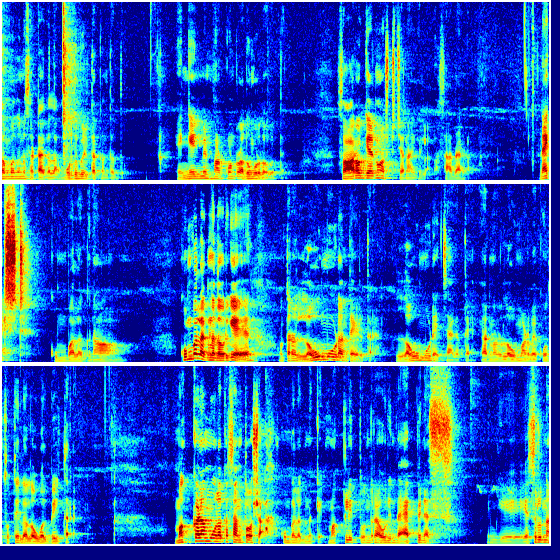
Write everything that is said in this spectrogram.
ಸಂಬಂಧನೂ ಸೆಟ್ ಆಗಲ್ಲ, ಮುರಿದು ಬೀಳ್ತಕ್ಕಂಥದ್ದು. ಎಂಗೇಜ್ಮೆಂಟ್ ಮಾಡಿಕೊಂಡ್ರು ಅದು ಮುರಿದೋಗುತ್ತೆ ಸೊ ಆರೋಗ್ಯನೂ ಅಷ್ಟು ಚೆನ್ನಾಗಿಲ್ಲ, ಸಾಧಾರಣ. ನೆಕ್ಸ್ಟ್ ಕುಂಭಲಗ್ನ. ಕುಂಭಲಗ್ನದವ್ರಿಗೆ ಒಂಥರ ಲವ್ ಮೂಡ್ ಅಂತ ಹೇಳ್ತಾರೆ. ಲವ್ ಮೂಡ್ ಹೆಚ್ಚಾಗುತ್ತೆ. ಯಾರನ್ನಾದ್ರು ಲವ್ ಮಾಡಬೇಕು ಅನ್ಸುತ್ತೆ ಇಲ್ಲ ಲವ್ವಲ್ಲಿ ಬೀಳ್ತಾರೆ. ಮಕ್ಕಳ ಮೂಲಕ ಸಂತೋಷ ಕುಂಭಲಗ್ನಕ್ಕೆ. ಮಕ್ಕಳಿತ್ತು ಅಂದರೆ ಅವರಿಂದ ಹ್ಯಾಪಿನೆಸ್ ನಿಮಗೆ ಹೆಸರನ್ನ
